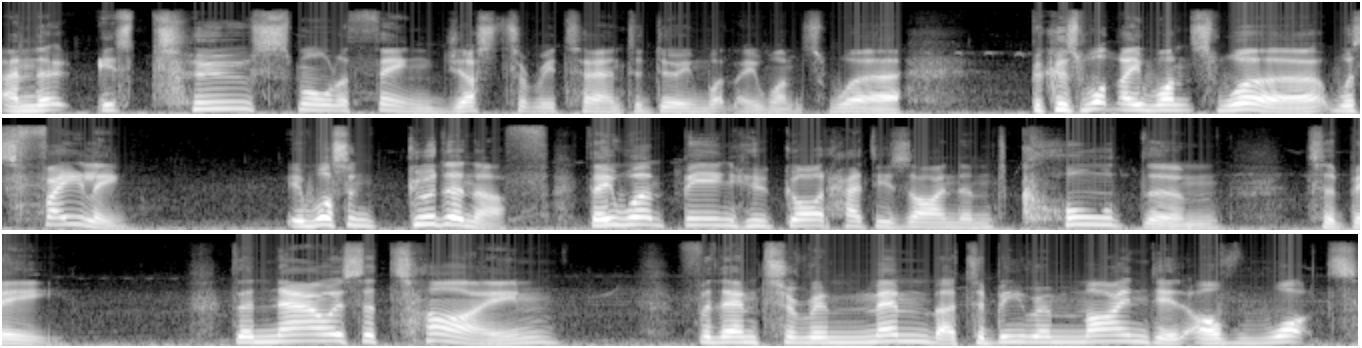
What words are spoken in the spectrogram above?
and that it's too small a thing just to return to doing what they once were, because what they once were was failing. It wasn't good enough. They weren't being who God had designed them, called them to be. That now is the time for them to remember, to be reminded of what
